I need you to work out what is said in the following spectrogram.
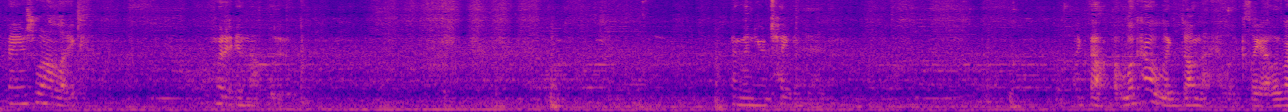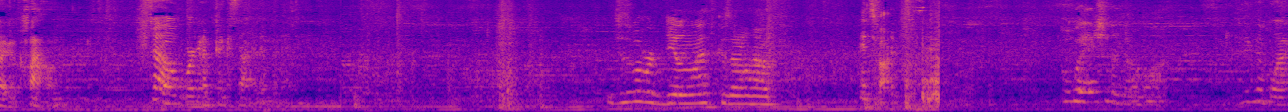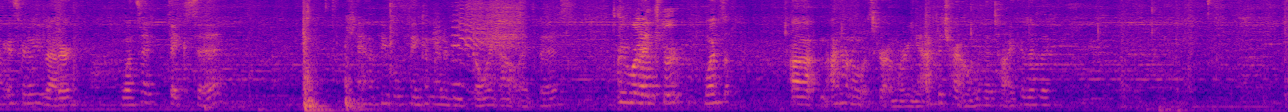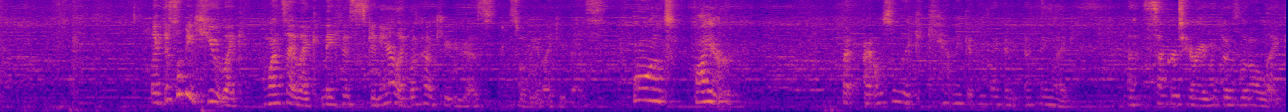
and you just wanna like, put it in that loop. And then you tighten it. Like that, but look how like dumb that looks, like I look like a clown. So we're gonna fix that in a minute. This is what we're dealing with because I don't have. It's fine. Oh, I actually like that one a lot. I think the black is gonna be better. Once I fix it, I can't have people think I'm gonna be going out like this. Are you wearing a skirt? Once, uh, I don't know what skirt I'm wearing yet. I have to try it on with a tie because I have like, like this will be cute. Like once I like make this skinnier, like look how cute you guys. This will be like you guys. Oh, it's fire. But I also like can't make it look like a, a thing like a secretary with those little like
